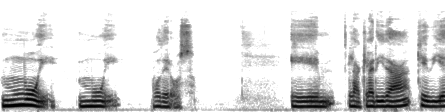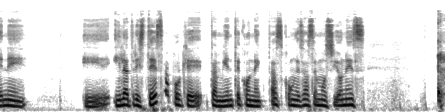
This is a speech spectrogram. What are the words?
muy, muy poderoso. Eh, la claridad que viene eh, y la tristeza, porque también te conectas con esas emociones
